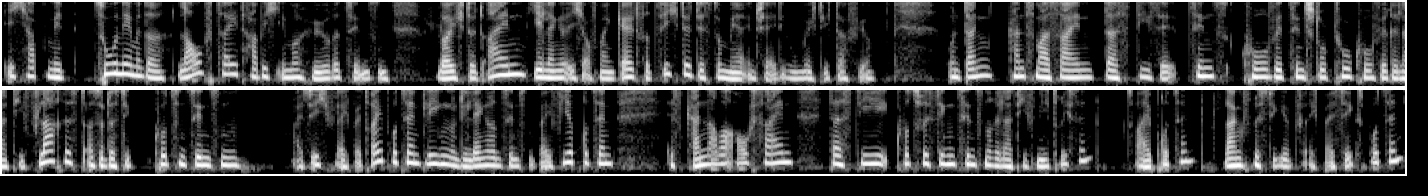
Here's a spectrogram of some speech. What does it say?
ich habe mit zunehmender Laufzeit habe ich immer höhere Zinsen. Leuchtet ein, je länger ich auf mein Geld verzichte, desto mehr Entschädigung möchte ich dafür. Und dann kann es mal sein, dass diese Zinskurve, Zinsstrukturkurve relativ flach ist, also dass die kurzen Zinsen, weiß ich, vielleicht bei drei Prozent liegen und die längeren Zinsen bei vier Prozent. Es kann aber auch sein, dass die kurzfristigen Zinsen relativ niedrig sind, zwei Prozent, langfristige vielleicht bei sechs Prozent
